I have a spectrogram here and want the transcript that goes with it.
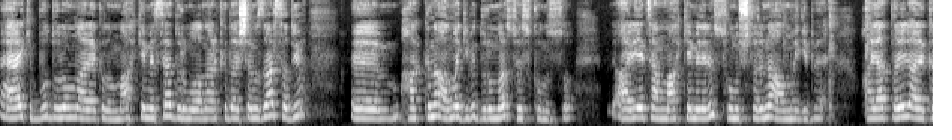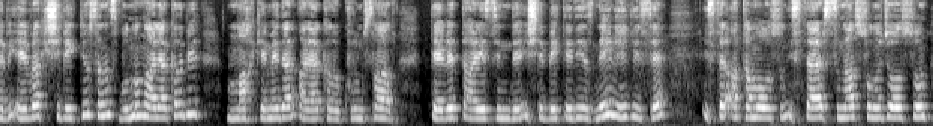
Eğer ki bu durumla alakalı mahkemesel durum olan arkadaşlarımız varsa diyor e, hakkını alma gibi durumlar söz konusu. Ayrıyeten mahkemelerin sonuçlarını alma gibi. Hayatlarıyla alakalı bir evrak işi bekliyorsanız bununla alakalı bir mahkemeden alakalı kurumsal devlet dairesinde işte beklediğiniz neyle ilgiliyse ister atama olsun ister sınav sonucu olsun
